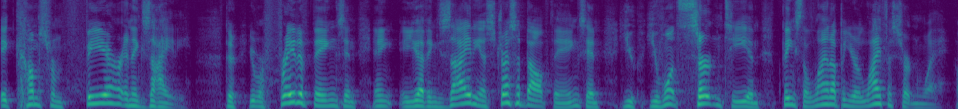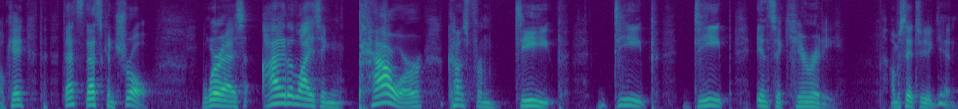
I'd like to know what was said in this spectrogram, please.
it comes from fear and anxiety. You're afraid of things and, and you have anxiety and stress about things and you, you want certainty and things to line up in your life a certain way. Okay? That's, that's control. Whereas idolizing power comes from deep, deep, deep insecurity. I'm going to say it to you again.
